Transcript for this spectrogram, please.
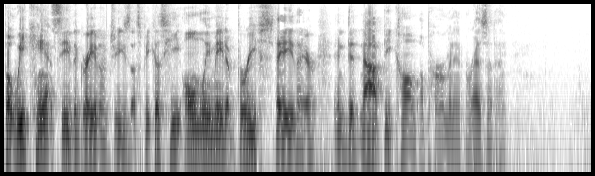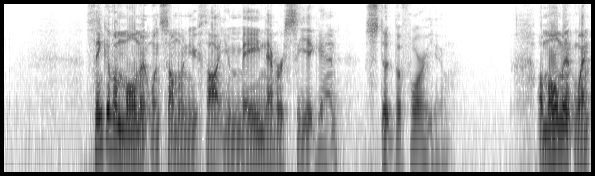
But we can't see the grave of Jesus because he only made a brief stay there and did not become a permanent resident. Think of a moment when someone you thought you may never see again stood before you. A moment when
